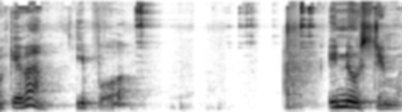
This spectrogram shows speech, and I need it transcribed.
ஓகேவா? இப்போது இன்னொரு ஸ்டெம்மு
